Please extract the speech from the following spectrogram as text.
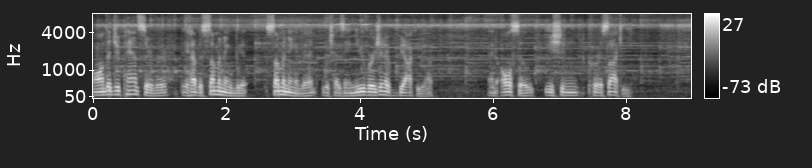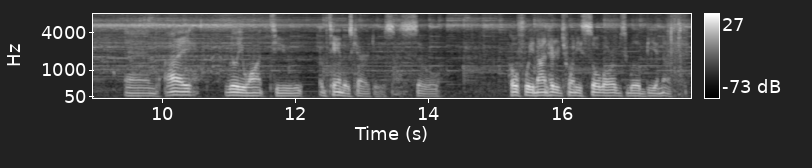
on the Japan server, they have a summoning, summoning event which has a new version of Byakuya and also Isshin Kurosaki. And I really want to obtain those characters, so hopefully 920 soul orbs will be enough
